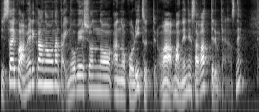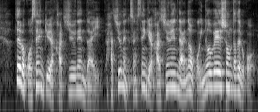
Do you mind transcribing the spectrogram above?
実際こうアメリカのなんかイノベーションのあのこう率っていうのは、まあ、年々下がってるみたいなんですね。例えばこう1980年代80年ですね1980年代のこうイノベーション例えばこう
